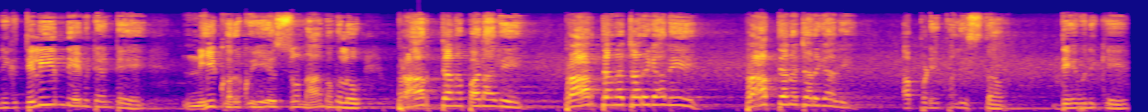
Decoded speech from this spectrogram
నీకు తెలియంది ఏమిటంటే నీ కొరకు యేసు నామములో ప్రార్థన పడాలి ప్రార్థన జరగాలి ప్రార్థన జరగాలి. అప్పుడే ఫలిస్తావు దేవునికి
